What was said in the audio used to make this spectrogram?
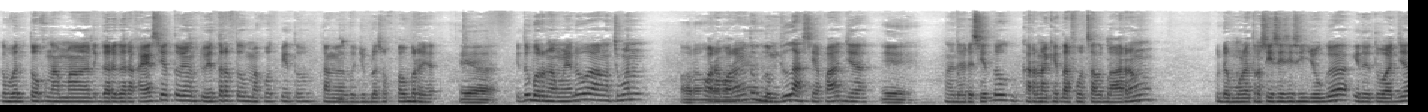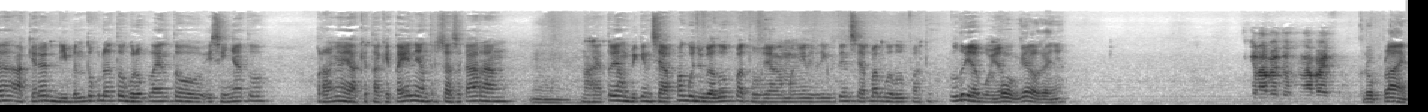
kebentuk nama gara-gara KSC tuh yang Twitter tuh Mahfud Pi tuh tanggal 17 Oktober ya. Iya. Itu baru namanya doang, cuman orang-orang itu belum jelas siapa aja. Iya. Nah dari situ karena kita futsal bareng, udah mulai tersisi-sisi juga, itu itu aja. Akhirnya dibentuk dah tuh grup lain tuh isinya tuh orangnya ya kita kita ini yang tersisa sekarang. Hmm. Nah itu yang bikin siapa gue juga lupa tuh, yang emang ini bikin siapa gue lupa tuh. Lu ya boy ya. Bogel kayaknya. Kenapa itu? Ngapain? Grup lain.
